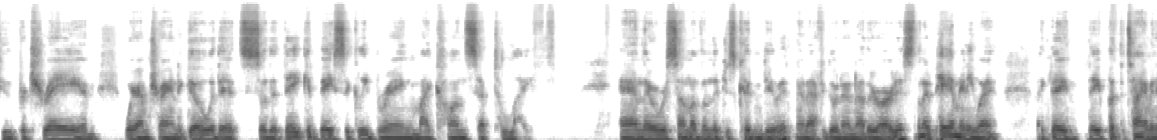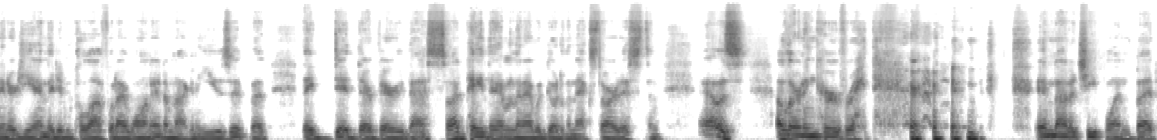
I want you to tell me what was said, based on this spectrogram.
to portray and where I'm trying to go with it so that they could basically bring my concept to life. And there were some of them that just couldn't do it. And I'd have to go to another artist and I'd pay them anyway. Like they they put the time and energy in. They didn't pull off what I wanted. I'm not going to use it, but they did their very best. So I'd pay them, and then I would go to the next artist. And that was a learning curve right there and not a cheap one. But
